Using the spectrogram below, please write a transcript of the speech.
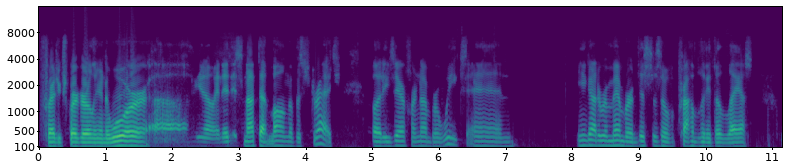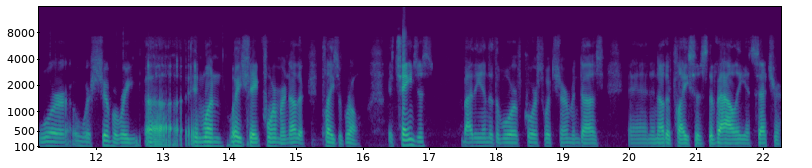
Fredericksburg early in the war, uh, you know, and it, it's not that long of a stretch, but he's there for a number of weeks, and you got to remember this is a, probably the last war where chivalry, uh, in one way, shape, form, or another, plays a role. It changes by the end of the war, of course, what Sherman does, and in other places, the Valley, etc.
